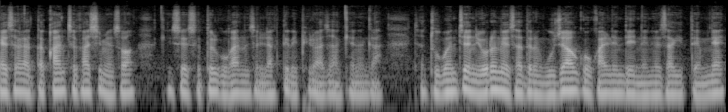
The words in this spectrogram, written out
회사를 갖다 관측하시면서 계속해서 들고 가는 전략들이 필요하지 않겠는가. 자두 번째는 이런 회사들은 우주하고 관련돼 있는 회사이기 때문에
